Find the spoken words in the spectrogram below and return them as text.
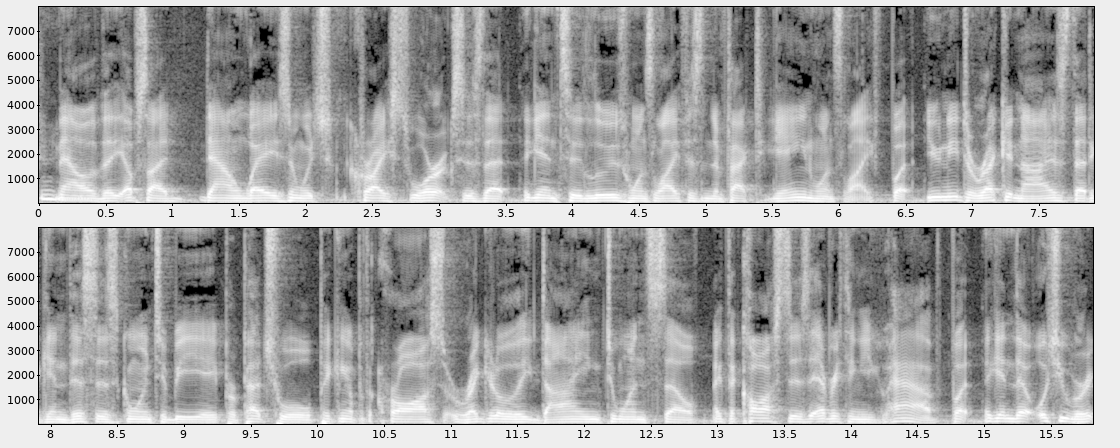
Mm-hmm. Now the upside down ways in which Christ works is that that again to lose one's life isn't in fact to gain one's life but you need to recognize that again this is going to be a perpetual picking up the cross regularly dying to oneself like the cost is everything you have but again that what you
